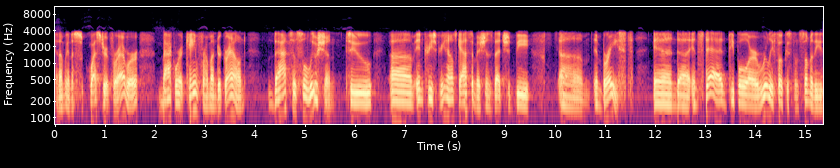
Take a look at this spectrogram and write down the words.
and I'm going to sequester it forever back where it came from underground. That's a solution to um, increase greenhouse gas emissions that should be um, embraced. And uh, instead, people are really focused on some of these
